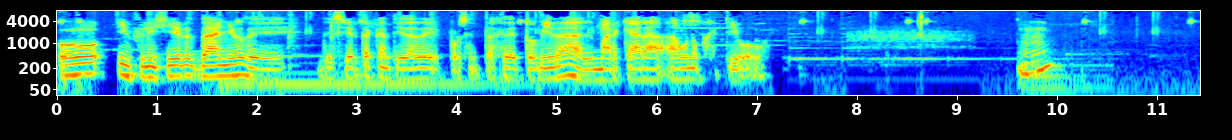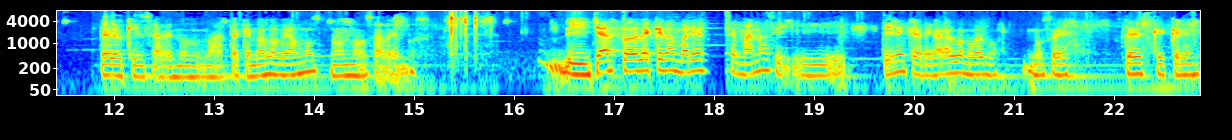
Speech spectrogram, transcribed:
O infligir daño de, cierta cantidad de porcentaje de tu vida al marcar a, un objetivo. Pero quién sabe, no, hasta que no lo veamos, no, no sabemos. Y ya todavía quedan varias semanas y, tienen que agregar algo nuevo. No sé, ¿ustedes qué creen?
